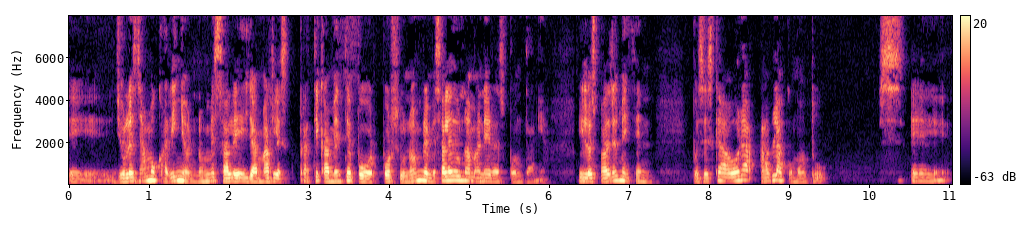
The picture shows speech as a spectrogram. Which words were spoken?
eh, yo les llamo cariño, no me sale llamarles prácticamente por, por su nombre, me sale de una manera espontánea. Y los padres me dicen, pues es que ahora habla como tú. Eh,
